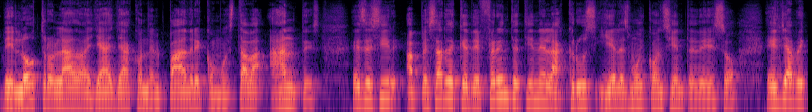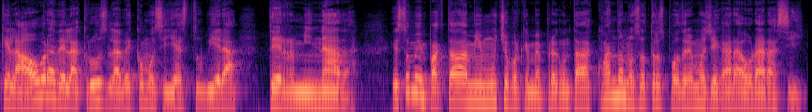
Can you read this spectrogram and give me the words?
del otro lado allá ya con el Padre como estaba antes. Es decir, a pesar de que de frente tiene la cruz y él es muy consciente de eso, él ya ve que la obra de la cruz la ve como si ya estuviera terminada. Esto me impactaba a mí mucho porque me preguntaba cuándo nosotros podremos llegar a orar así.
